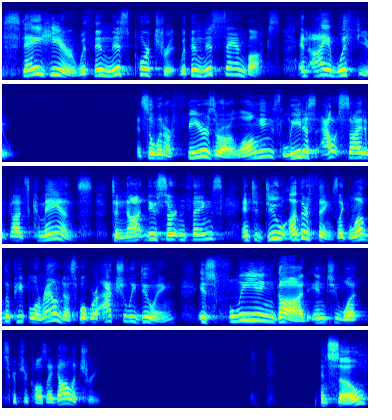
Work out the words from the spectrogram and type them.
Stay here within this portrait, within this sandbox, and I am with you. And so when our fears or our longings lead us outside of God's commands to not do certain things and to do other things, like love the people around us, what we're actually doing is fleeing God into what Scripture calls idolatry. And so,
